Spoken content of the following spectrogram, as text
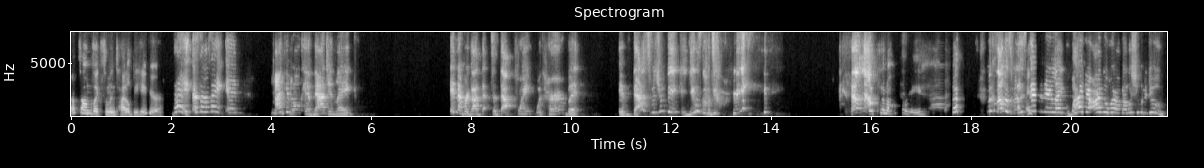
that sounds like some entitled behavior. Right. That's what I'm saying. And I can only imagine like it never got that to that point with her, but if that's what you think you was gonna do for me, hell no. It's enough for me. because I was really standing there like, why are you arguing with her about what she wanna do?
